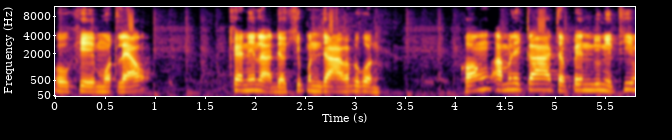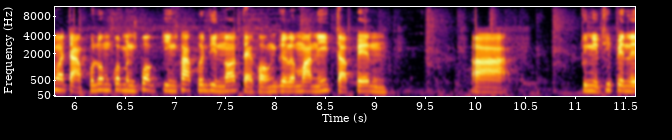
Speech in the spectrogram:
โอเคหมดแล้ว แค่นี้แหละ เดี๋ยวคลิปมันยาวครับทุกคน ของอเมริกาจะเป็นยูนิตที่มาจากผู้ร่วมก็เป็นพวกยิงภาคพื้นดินเนาะแต่ของเยอรมันนี้จะเป็นอ่ายูนิตที่เป็นเล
